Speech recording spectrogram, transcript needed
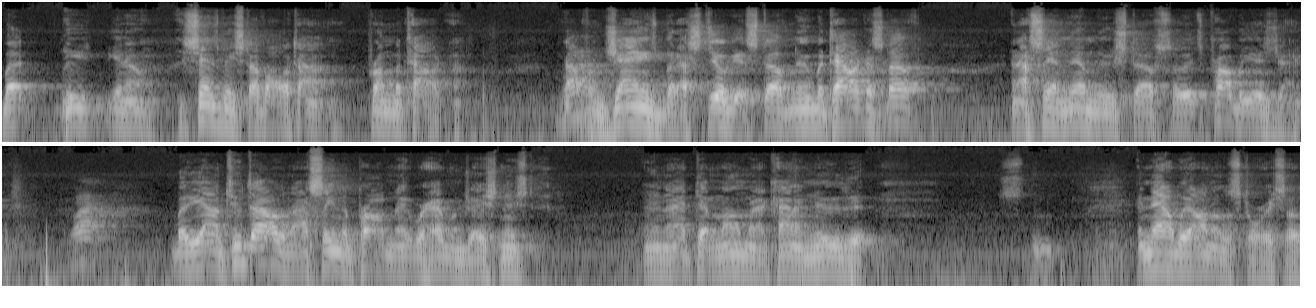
But he, you know, he sends me stuff all the time from Metallica. Not from James, but I still get stuff, new Metallica stuff. And I send them new stuff, so it's probably is James. Wow. But yeah, in 2000, I seen the problem they were having with Jason Newsted. And at that moment, I kind of knew that. And now we all know the story. So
